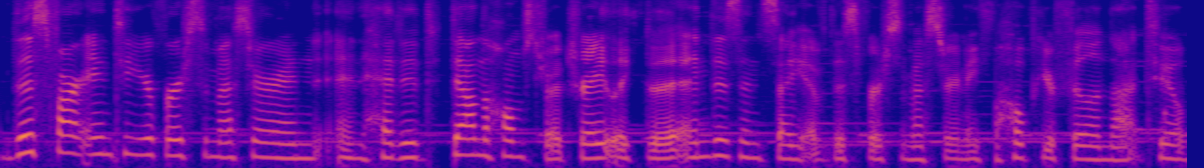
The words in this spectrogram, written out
this far into your first semester and, and headed down the home stretch, right? Like the end is in sight of this first semester, and I hope you're feeling that too.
